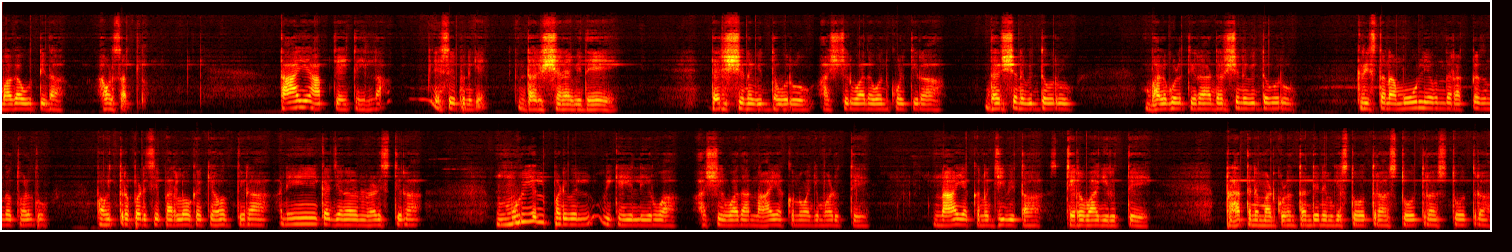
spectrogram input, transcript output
ಮಗ ಹುಟ್ಟಿದ ಅವಳು ಸತ್ಲು ತಾಯಿ ಆಪ್ತೈತೆ ಇಲ್ಲ. ಯಸೇಪನಿಗೆ ದರ್ಶನವಿದೆ. ದರ್ಶನವಿದ್ದವರು ಆಶೀರ್ವಾದ ಹೊಂದ್ಕೊಳ್ತೀರಾ? ದರ್ಶನವಿದ್ದವರು ಬಲಗೊಳ್ತೀರಾ? ದರ್ಶನವಿದ್ದವರು ಕ್ರಿಸ್ತನ ಅಮೂಲ್ಯವಾದ ರಕ್ತದಿಂದ ತೊಳೆದು ಪವಿತ್ರಪಡಿಸಿ ಪರಲೋಕಕ್ಕೆ ಹೋಗ್ತೀರಾ? ಅನೇಕ ಜನರನ್ನು ನಡೆಸ್ತೀರಾ? ಮುರಿಯಲ್ಪಡುವಿಕೆಯಲ್ಲಿ ಇರುವ ಆಶೀರ್ವಾದ ನಾಯಕನಾಗಿ ಮಾಡುತ್ತೆ. ನಾಯಕನ ಜೀವಿತ ಸ್ಥಿರವಾಗಿರುತ್ತೆ. ಪ್ರಾರ್ಥನೆ ಮಾಡ್ಕೊಳ್ಳೋ ತಂದೆ, ನಿಮಗೆ ಸ್ತೋತ್ರ ಸ್ತೋತ್ರ ಸ್ತೋತ್ರ.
